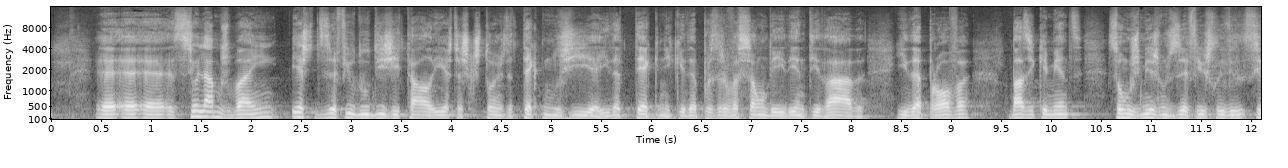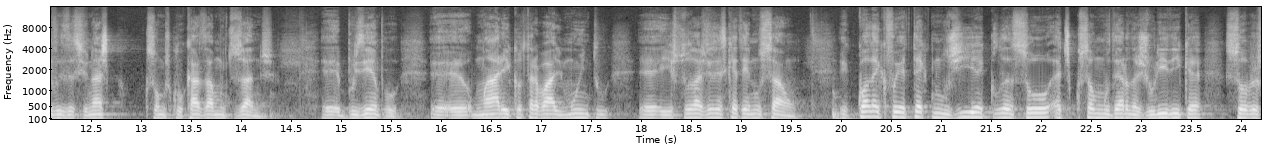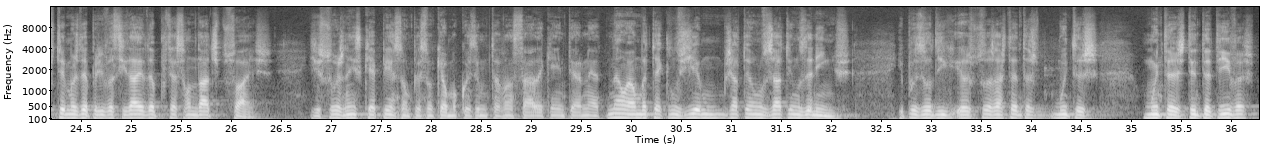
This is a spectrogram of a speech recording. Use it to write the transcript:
Eh, eh, eh, se olharmos bem, este desafio do digital e estas questões da tecnologia e da técnica e da preservação da identidade e da prova, basicamente são os mesmos desafios civilizacionais que somos colocados há muitos anos. Por exemplo, uma área que eu trabalho muito e as pessoas às vezes sequer têm noção. Qual é que foi a tecnologia que lançou a discussão moderna jurídica sobre os temas da privacidade e da proteção de dados pessoais? E as pessoas nem sequer pensam, pensam que é uma coisa muito avançada, que é a internet. Não, é uma tecnologia, já tem uns, já tem uns aninhos. E depois eu digo, as pessoas às tantas, muitas, muitas tentativas.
